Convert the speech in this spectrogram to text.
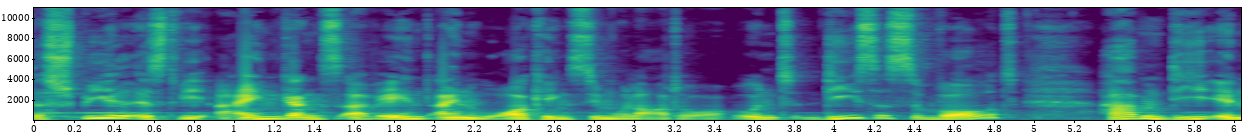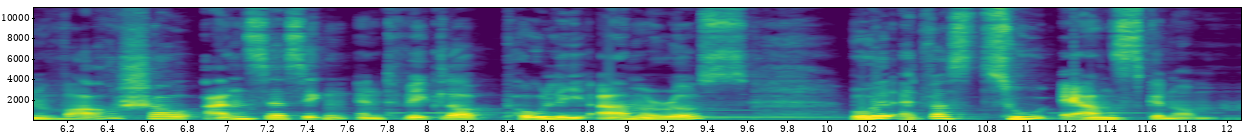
Das Spiel ist wie eingangs erwähnt ein Walking Simulator und dieses Wort haben die in Warschau ansässigen Entwickler Polyamorous wohl etwas zu ernst genommen.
